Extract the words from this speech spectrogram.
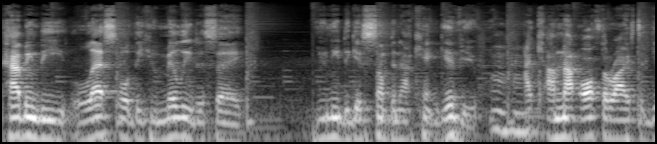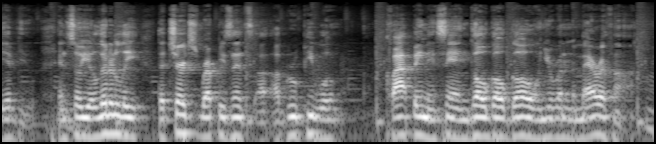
having the less or the humility to say you need to get something I can't give you. Mm-hmm. I, am not authorized to give you. And so you're literally, the church represents a, a group of people clapping and saying, go, go, go, when you're running a marathon. Mm-hmm.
